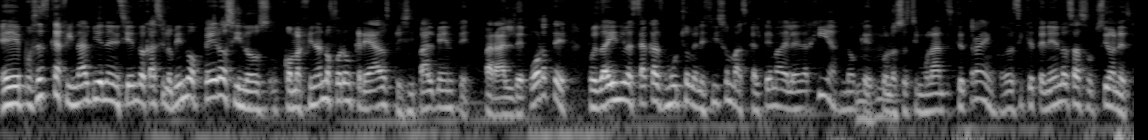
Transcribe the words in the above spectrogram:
Eh, pues es que al final vienen siendo casi lo mismo, pero si los, como al final no fueron creados principalmente para el deporte, pues de ahí no le sacas mucho beneficio más que el tema de la energía, ¿no? Que por los estimulantes que traen. Así que teniendo esas opciones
